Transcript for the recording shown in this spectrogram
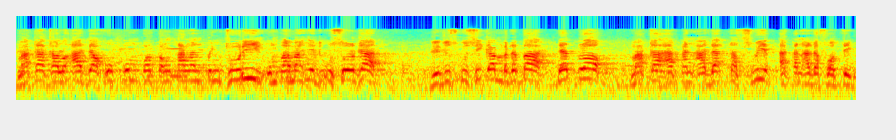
maka kalau ada hukum potong tangan pencuri umpamanya diusulkan didiskusikan berdebat deadlock maka akan ada taswid akan ada voting.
